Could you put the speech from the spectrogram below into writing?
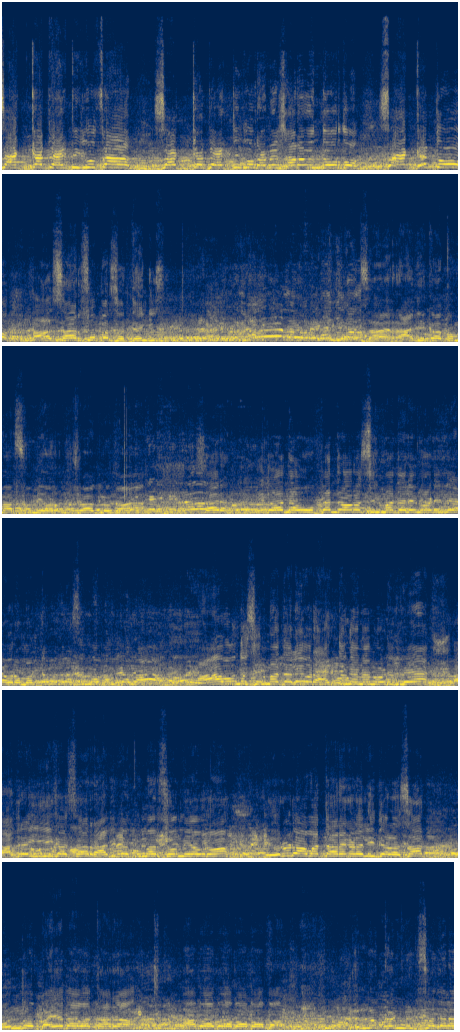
ಸಖತ್ ಆಕ್ಟಿಂಗು ಸರ್. ಸಖತ್ ಆಕ್ಟಿಂಗು ರಮೇಶ್ ಅರವಿಂದ್ ಅವ್ರದ್ದು ಸಖತ್ತು. Sir super sir. Thank you sir sir Radhika Kumaraswamy ಅವರು ನಿಜವಾಗ್ಲೂ ಸರ್ ಇದು ನಾವು ಉಪೇಂದ್ರ ಅವರ ಸಿನಿಮಾದಲ್ಲಿ ನೋಡಿದ್ವಿ. ಅವರ ಮೊಟ್ಟ ಮೊದಲ ಸಿನಿಮಾ ಬಂತಲ್ಲ? ಆ ಒಂದು ಸಿನಿಮಾದಲ್ಲಿ ಅವರ ಆಕ್ಟಿಂಗ್ ಅನ್ನ ನೋಡಿದ್ವಿ. ಆದ್ರೆ ಈಗ ಸರ್ ರಾಧಿಕಾ ಕುಮಾರಸ್ವಾಮಿ ಅವರು ಎರಡು ಅವತಾರಗಳಲ್ಲಿ ಇದ್ದಾರೆ ಸರ್. ಒಂದು ಭಯದ ಅವತಾರ. ಬಾಬಾ ಬಾಬಾ ಬಾಬಾ ಎಲ್ಲೂ ಕಣ್ಣು ಮಿಡ್ಸೋದಲ್ಲ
